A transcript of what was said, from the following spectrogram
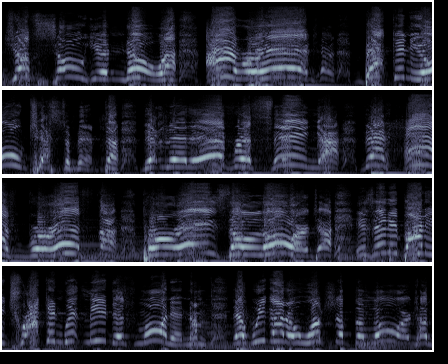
Just so you know, I read back in the Old Testament uh, that let everything uh, that has breath uh, praise the Lord. Uh, is anybody tracking with me this morning um, that we got to worship the Lord um,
